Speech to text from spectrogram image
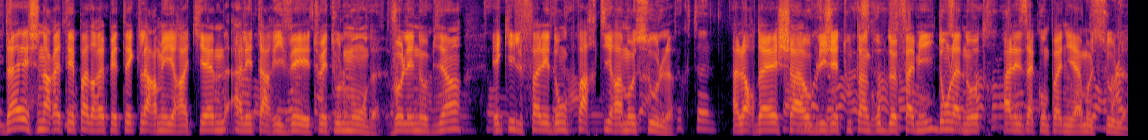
Daesh n'arrêtait pas de répéter que l'armée irakienne allait arriver et tuer tout le monde, voler nos biens, et qu'il fallait donc partir à Mossoul. Alors Daesh a obligé tout un groupe de familles, dont la nôtre, à les accompagner à Mossoul.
